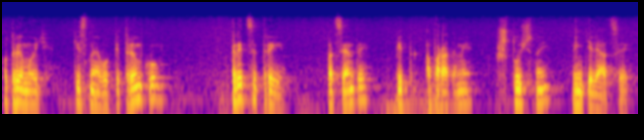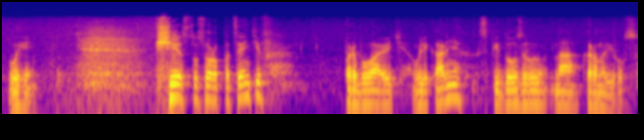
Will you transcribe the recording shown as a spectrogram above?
отримують кисневу підтримку, 33 пацієнти під апаратами штучної вентиляції легень. Ще 140 пацієнтів перебувають в лікарнях з підозрою на коронавірус.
